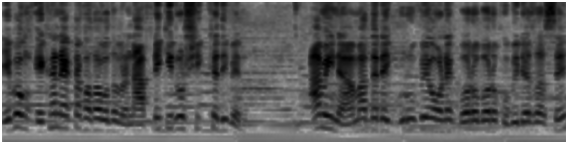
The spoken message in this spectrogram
এবং এখানে একটা কথা বলতে পারেন, আপনি কি রোজ শিক্ষা দিবেন? আমি না, আমাদের এই গ্রুপে অনেক বড় বড় কবিরাজ আছে।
